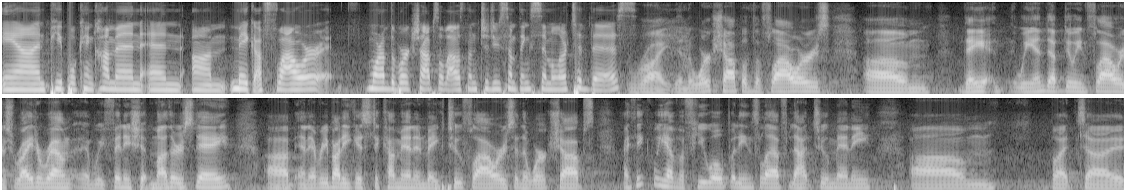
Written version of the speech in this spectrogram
and people can come in and um, make a flower. One of the workshops allows them to do something similar to this. Right. In the workshop of the flowers, um, they we end up doing flowers right around. And we finish at Mother's Day, um, and everybody gets to come in and make two flowers in the workshops. I think we have a few openings left, not too many. Um, but uh,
